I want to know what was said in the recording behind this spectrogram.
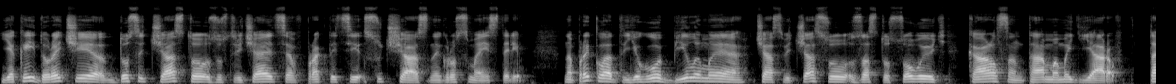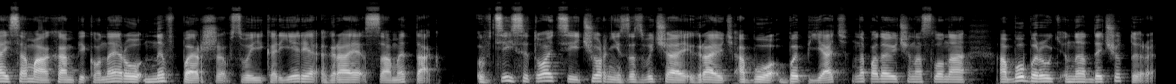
який, до речі, досить часто зустрічається в практиці сучасних гросмейстерів. Наприклад, його білими час від часу застосовують Карлсон та Мамед'яров. Та й сама Хампі Конеро не вперше в своїй кар'єрі грає саме так. В цій ситуації чорні зазвичай грають або Б5, нападаючи на слона, або беруть на Д4,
